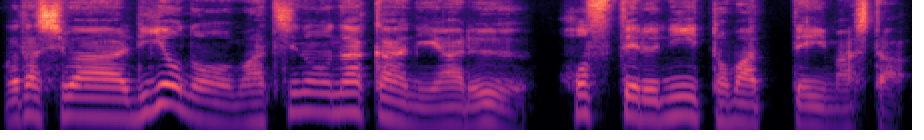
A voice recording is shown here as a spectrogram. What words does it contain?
私はリオの街の中にあるホステルに泊まっていました。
